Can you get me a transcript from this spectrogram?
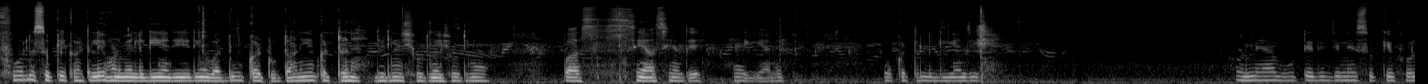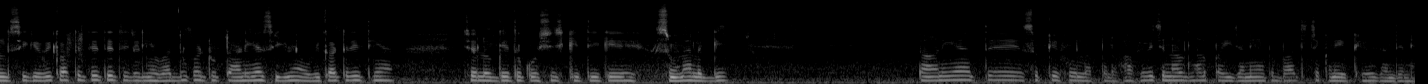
ਫੁੱਲ ਸੁੱਕੇ ਕੱਟ ਲਏ, ਹੁਣ ਮੈਂ ਲੱਗੀ ਹਾਂ ਜੀ ਇਹਦੀਆਂ ਵਾਧੂ ਘੱਟੂ ਟਾਹਣੀਆਂ ਕੱਟਣ, ਜਿਹੜੀਆਂ ਛੋਟੀਆਂ ਛੋਟੀਆਂ ਪਾਸਿਆਂ ਸਿਆਸੀਆਂ ਤੇ ਹੈਗੀਆਂ ਨੇ। ਉਹ ਕੱਟਣ ਲੱਗੀ ਹਾਂ ਜੀ। ਹੁਣ ਮੈਂ ਆ ਬੂਟੇ ਦੇ ਜਿੰਨੇ ਸੁੱਕੇ ਫੁੱਲ ਸੀਗੇ ਉਹ ਵੀ ਕੱਟ ਦਿੱਤੇ ਤੇ ਜਿਹੜੀਆਂ ਵਾਧੂ ਘੱਟੂ ਟਾਹਣੀਆਂ ਸੀਗੀਆਂ ਉਹ ਵੀ ਕੱਟ ਦਿੱਤੀਆਂ। ਚਲੋ ਅੱਗੇ ਤੋਂ ਕੋਸ਼ਿਸ਼ ਕੀਤੀ ਕਿ ਸੋਹਣਾ ਲੱਗੇ। ਟਾਹਣੀਆਂ ਤੇ ਸੁੱਕੇ ਫੁੱਲ ਆਪਾਂ ਲਿਫਾਫੇ ਵਿੱਚ ਨਾਲ ਨਾਲ ਪਾਈ ਜਾਂਦੇ ਆ ਕਿ ਬਾਅਦ ਚ ਚੱਕਣੇ ਔਖੇ ਹੋ ਜਾਂਦੇ ਨੇ।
